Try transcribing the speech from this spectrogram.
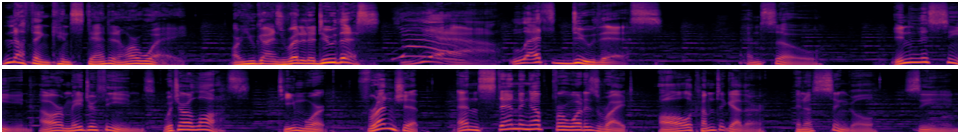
nothing can stand in our way. Are you guys ready to do this? Yeah! yeah let's do this! And so, in this scene, our major themes, which are loss, teamwork, friendship, and standing up for what is right, all come together in a single scene.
